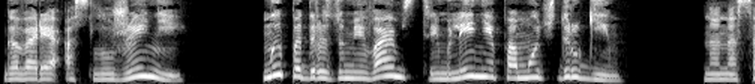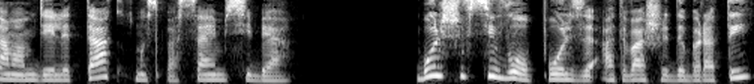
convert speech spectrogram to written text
Говоря о служении, мы подразумеваем стремление помочь другим, но на самом деле так мы спасаем себя. Больше всего пользы от вашей доброты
